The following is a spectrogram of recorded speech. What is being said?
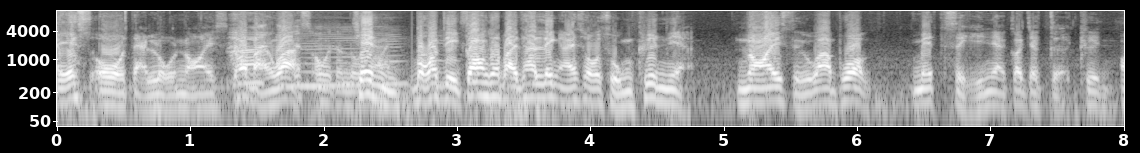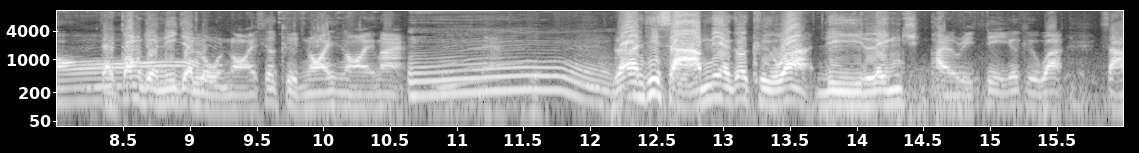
ISO แต่ Low Noise ก็หมายว่า ISO แต่ low เช่น noise ปกติกล้องทั่วไปถ้าเร่ง ISO สูงขึ้นเนี่ย noise หรือว่าพวกเม็ดสีเนี่ยก็จะเกิดขึ้น อ๋อ แต่กล้องตัวนี้จะ low noise ก็คือน้อยน้อยมาก อืม แล้วอันที่ 3 เนี่ยก็คือว่า D length priority ก็คือว่าสา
